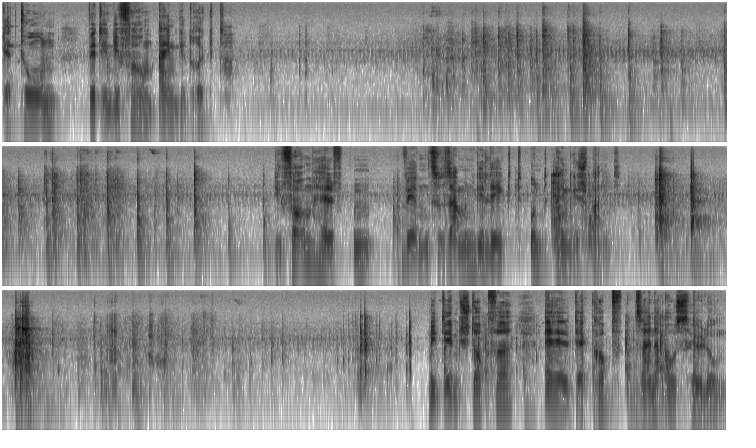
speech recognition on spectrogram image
Der Ton wird in die Form eingedrückt. Die Formhälften werden zusammengelegt und eingespannt. Mit dem Stopfer erhält der Kopf seine Aushöhlung.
